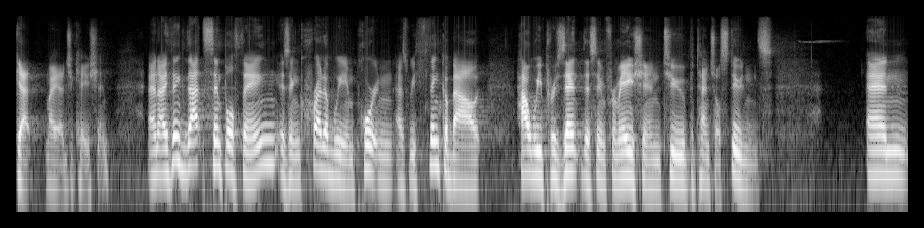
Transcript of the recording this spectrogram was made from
get my education. And I think that simple thing is incredibly important as we think about how we present this information to potential students. And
